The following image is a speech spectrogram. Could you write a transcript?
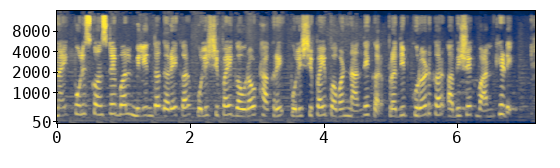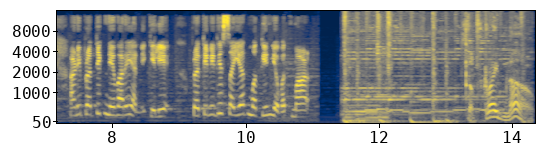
नाईक police constable Milind Darekar police शिपाई गौरव ठाकरे पोलीस शिपाई पवन नांदेकर प्रदीप कुरडकर अभिषेक वानखेडे आणि प्रतीक नेवारे यांनी केली आहे. प्रतिनिधी Syed Mateen Yavatmal. Subscribe now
